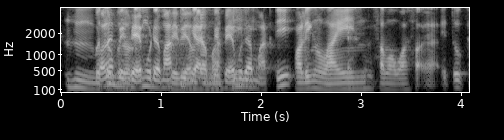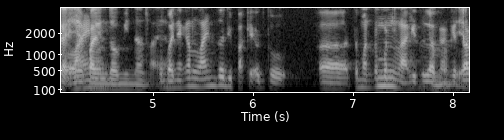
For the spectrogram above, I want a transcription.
Hmm, Soalnya betul-betul. BBM udah mati BBM kan. udah mati. BBM udah mati. Paling Line sama WhatsApp ya. Itu kayaknya Line, paling dominan lah ya. Kebanyakan line tuh dipakai untuk eh, teman-teman lah gitu lah kan. Kita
